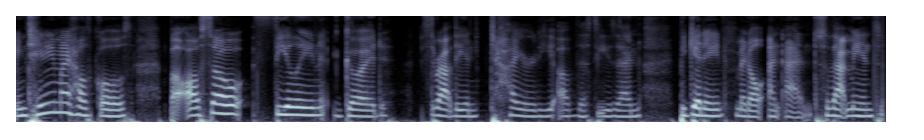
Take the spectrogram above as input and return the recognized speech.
maintaining my health goals, but also feeling good throughout the entirety of the season, beginning, middle, and end. So, that means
